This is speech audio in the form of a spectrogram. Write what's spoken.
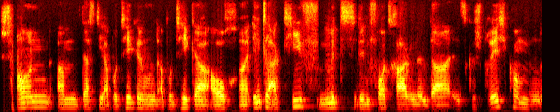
schauen, ähm, dass die Apothekerinnen und Apotheker auch äh, interaktiv mit den Vortragenden da ins Gespräch kommen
